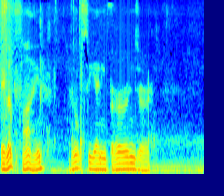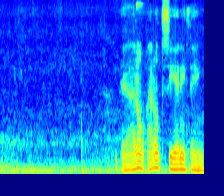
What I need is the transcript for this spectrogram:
they look fine. I don't see any burns or yeah, I don't I don't see anything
